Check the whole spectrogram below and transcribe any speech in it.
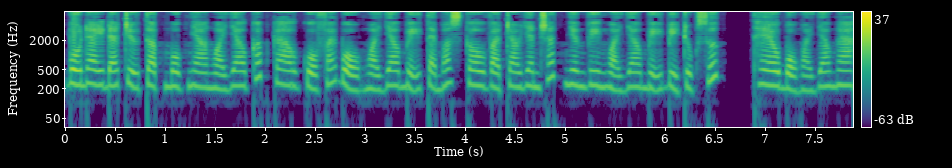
Bộ này đã triệu tập một nhà ngoại giao cấp cao của phái Bộ Ngoại giao Mỹ tại Moscow và trao danh sách nhân viên ngoại giao Mỹ bị trục xuất. Theo Bộ Ngoại giao Nga,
